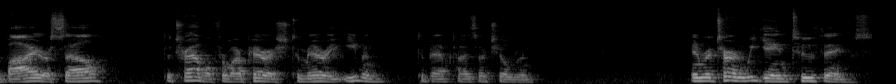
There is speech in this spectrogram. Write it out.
buy or sell, to travel from our parish, to marry, even to baptize our children. In return, we gained two things.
